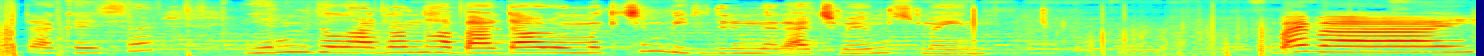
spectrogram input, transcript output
Evet arkadaşlar yeni videolardan da haberdar olmak için bildirimleri açmayı unutmayın. Bay bay.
